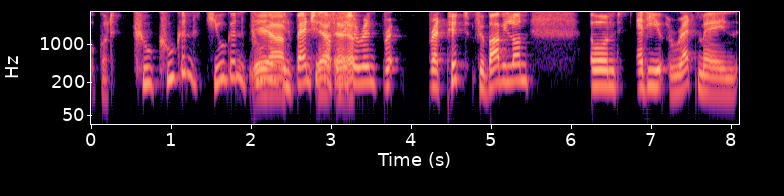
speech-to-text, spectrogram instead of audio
oh Gott, Ku- Coogan, Coogan, Coogan Ja. in Banshees Ja, of. Inisherin, Br Brad Pitt für Babylon und Eddie Redmayne,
